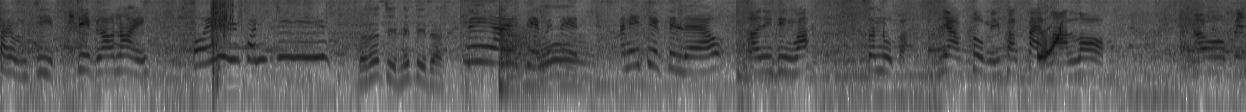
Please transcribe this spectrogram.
ขนมจีบ จีบเราหน่อยโอ้ยมีคนจีบ แล้วถ้าจีบไม่ติดอะ นี่ไงจีบไม่ติดโอ้อันนี้จีบติดแล้ว เอาจริงๆว่าสนุกอะ อยากสุ่มอีกสักแปดล้านรอบ เอาเป็น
